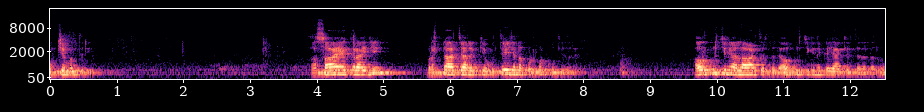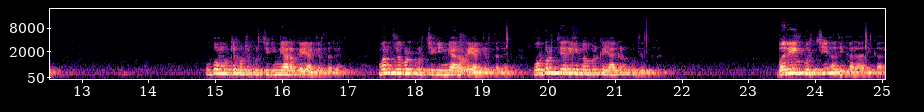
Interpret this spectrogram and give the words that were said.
ಮುಖ್ಯಮಂತ್ರಿ. ಅಸಹಾಯಕರಾಗಿ ಭ್ರಷ್ಟಾಚಾರಕ್ಕೆ ಉತ್ತೇಜನ ಕೊಡ್ಕೊಂಡು ಕೂತಿದ್ದಾರೆ. ಅವ್ರ ಕುರ್ಚಿನೇ ಅಲ್ಲಾಡ್ತಿರ್ತದೆ ಅವ್ರ ಕುರ್ಚಿಗೆ ಕೈ ಹಾಕಿರ್ತಾರೆ ಎಲ್ಲರೂ. ಉಪಮುಖ್ಯಮಂತ್ರಿ ಕುರ್ಚಿಗೆ ಇನ್ಯಾರೋ ಕೈ ಹಾಕಿರ್ತಾರೆ, ಮಂತ್ರಿಗಳ ಕುರ್ಚಿಗೆ ಇನ್ಯಾರೋ ಕೈ ಹಾಕಿರ್ತಾರೆ ಒಬ್ಬರು ಚೇರಿಗೆ ಇನ್ನೊಬ್ಬರು ಕೈ ಹಾಕೊಂಡು ಕೂತಿರ್ತಾರೆ. ಬರೀ ಕುರ್ಚಿ ಅಧಿಕಾರ ಅಧಿಕಾರ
